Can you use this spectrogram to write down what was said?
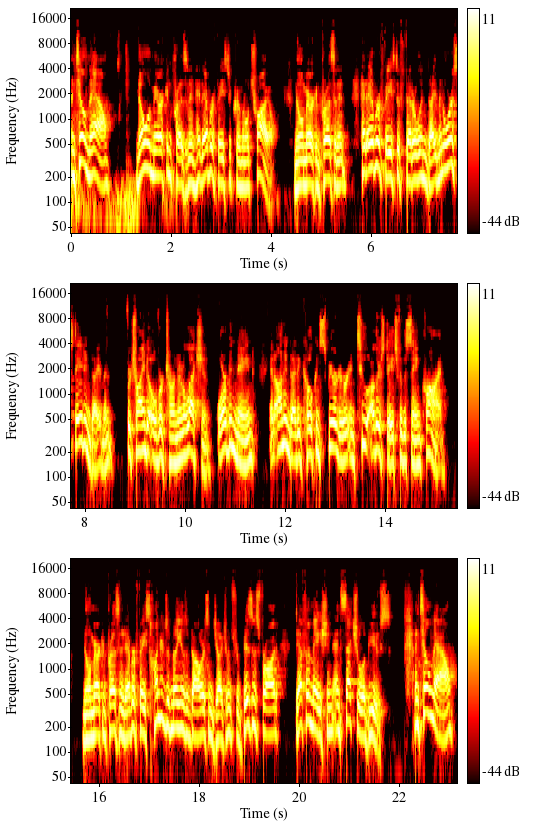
Until now, no American president had ever faced a criminal trial. No American president had ever faced a federal indictment or a state indictment for trying to overturn an election or been named an unindicted co-conspirator in two other states for the same crime. No American president had ever faced hundreds of millions of dollars in judgments for business fraud, defamation, and sexual abuse. Until now,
